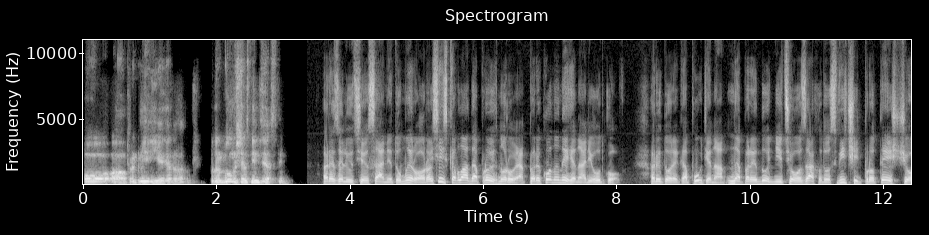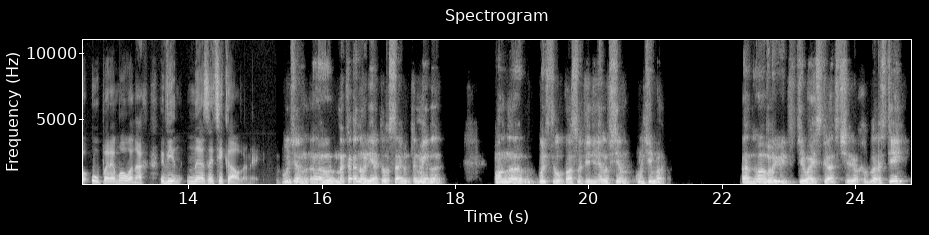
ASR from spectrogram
о, о применении ядерного оружия. По-другому сейчас нельзя с ним. Резолюцію саміту миру російська влада проігнорує, переконаний Геннадій Гудков. Риторика Путіна напередодні цього заходу свідчить про те, що у перемовинах він не зацікавлений. Путин э, накануне этого саммита мира, он э, выставил, по сути дела, всем ультиматум. А, Вы выведите войска с четырех областей,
